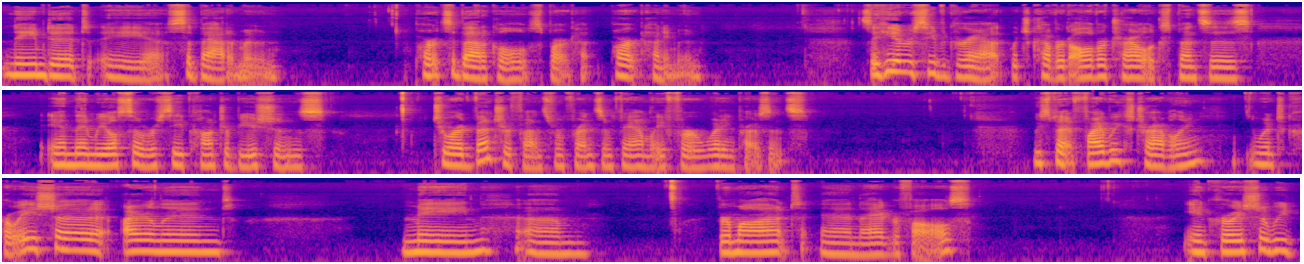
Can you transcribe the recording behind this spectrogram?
named it a sabbatical, part sabbatical, part honeymoon. So he had received a grant which covered all of our travel expenses, and then we also received contributions to our adventure funds from friends and family for wedding presents. We spent five weeks traveling. We went to Croatia, Ireland, Maine, um, Vermont, and Niagara Falls. In Croatia, we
